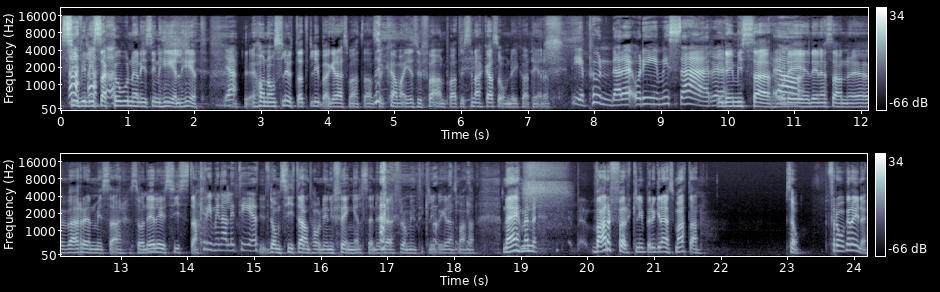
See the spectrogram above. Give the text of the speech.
civilisationen i sin helhet. Ja, Har någon slutat klippa gräsmattan så kan man ge sig fan på att det snackas om det i kvarteret. det är pundare och det är misär. Det är misär och Ja. det är, det är nästan eh, värre än misär. Så det är det sista. Kriminalitet. De sitter antagligen i fängelse, det är därför de inte klipper gräsmattan. Nej, men varför klipper du gräsmattan? Så, fråga dig det.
